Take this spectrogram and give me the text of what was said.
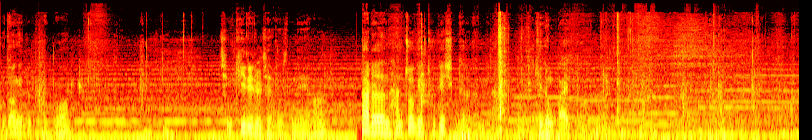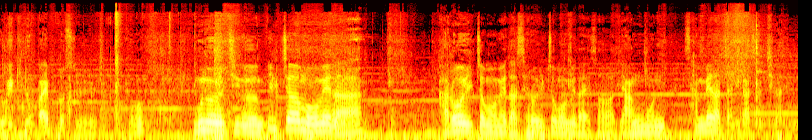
구덩이를 파고 지금 길이를 재고 있네요. 팔은 한쪽에 두 개씩 들어갑니다. 기둥 파이프. 이게 기둥 파이프로 쓰고 문은 지금 1.5m 가로 1.5m, 세로 1.5m에서 양문 3m짜리가 설치가 됩니다.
